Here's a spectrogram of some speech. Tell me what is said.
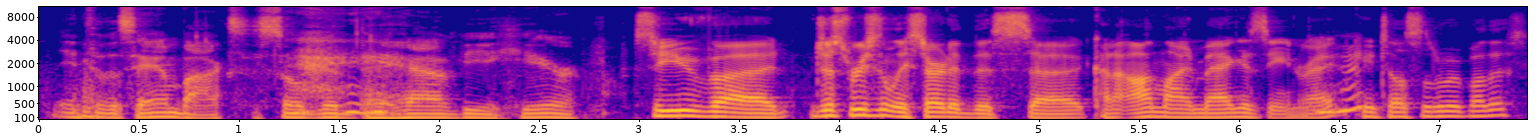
into the sandbox. It's so good to have you here. So, you've uh, just recently started this uh, kind of online magazine, right? Can you tell us a little bit about this?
